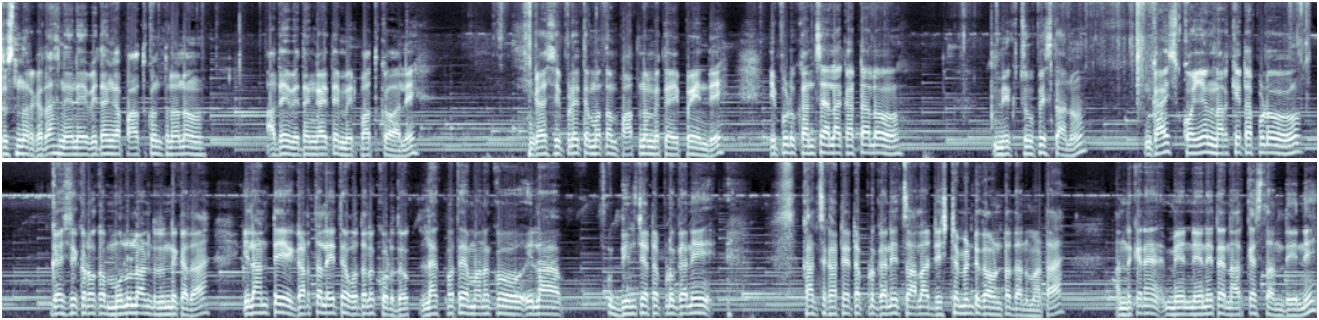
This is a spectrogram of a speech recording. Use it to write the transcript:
చూస్తున్నారు కదా నేను ఏ విధంగా పాతుకుంటున్నానో అదే విధంగా అయితే మీరు పాతుకోవాలి. గ్యాస్ ఇప్పుడైతే మొత్తం పాతనం అయితే అయిపోయింది. ఇప్పుడు కంచె ఎలా కట్టాలో మీకు చూపిస్తాను. గాయస్ కొయ్యం నరికేటప్పుడు గైస్ ఇక్కడ ఒక ములు లాంటిది ఉంది కదా ఇలాంటి గడతలు అయితే వదలకూడదు. లేకపోతే మనకు ఇలా దించేటప్పుడు కానీ కంచె కట్టేటప్పుడు కానీ చాలా డిస్టర్బెంట్గా ఉంటుంది అనమాట అందుకనే మే- నేనైతే నరికేస్తాను దీన్ని.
